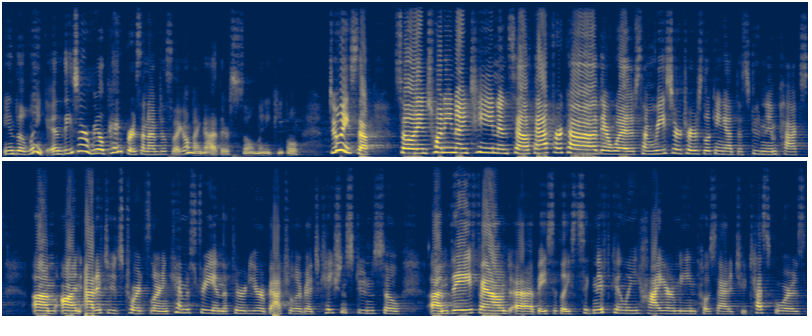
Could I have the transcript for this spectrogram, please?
in the link. And these are real papers, and I'm just like, oh my God, there's so many people doing stuff. So in 2019 in South Africa, there was some researchers looking at the student impacts um, on attitudes towards learning chemistry in the third year Bachelor of Education students. So um, they found uh, basically significantly higher mean post-attitude test scores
